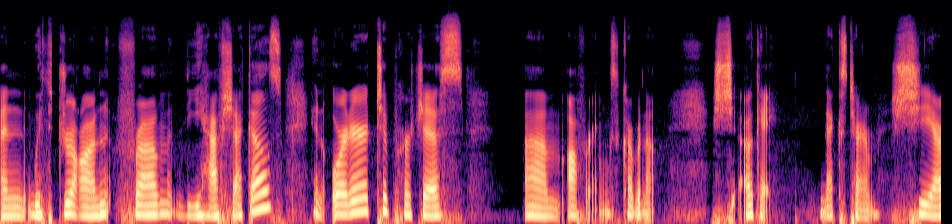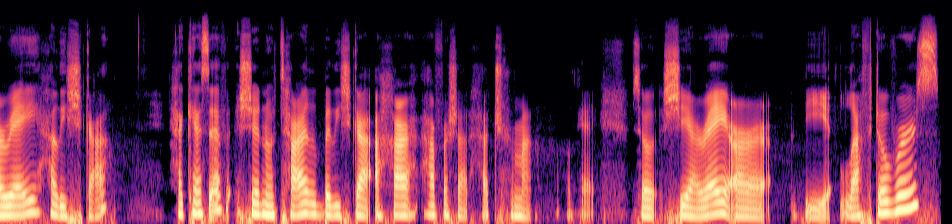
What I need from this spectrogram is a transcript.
and withdrawn from the half shekels in order to purchase um, offerings, korbanot. Sh- okay, next term. Shiare halishka. Hakesef shenotar belishka achar hafrashat hatrma. Okay, so shiare are the leftovers.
